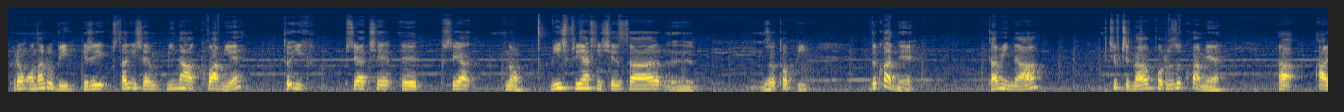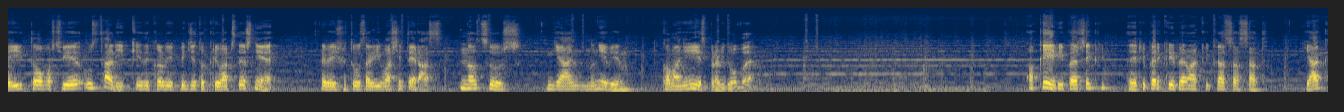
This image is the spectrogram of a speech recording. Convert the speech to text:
którą ona lubi. Jeżeli ustali, że Mina kłamie, to ich przyjaciel, y, przyja, no, więź przyjaźni się za, y, zatopi. Dokładnie. Ta Mina, dziewczyna po prostu kłamie. A Ai to właściwie ustali, kiedykolwiek będzie to kryła, czy też nie. Mieliśmy to ustalili właśnie teraz. No cóż, ja no nie wiem. Kłamanie nie jest prawidłowe. Okej, Reaper, czy Creep- Reaper Creeper ma kilka zasad. Jak?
